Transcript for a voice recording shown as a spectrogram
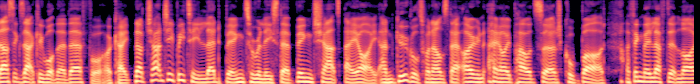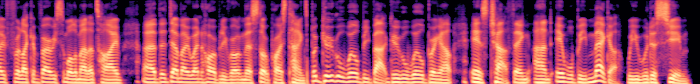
That's exactly what they're there for okay? Now ChatGPT led Bing to release their Bing Chat AI and Google to announce their own AI AI powered search called Bard. I think they left it live for like a very small amount of time. Uh, the demo went horribly wrong. Their stock price tanked, but Google will be back. Google will bring out its chat thing and it will be mega, we would assume.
